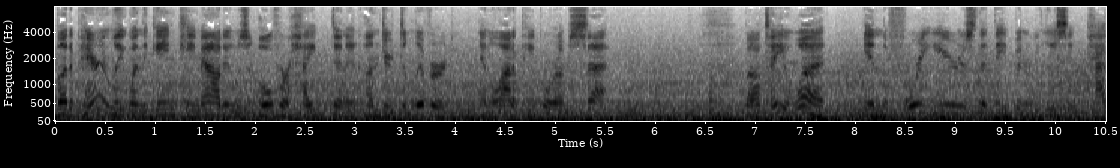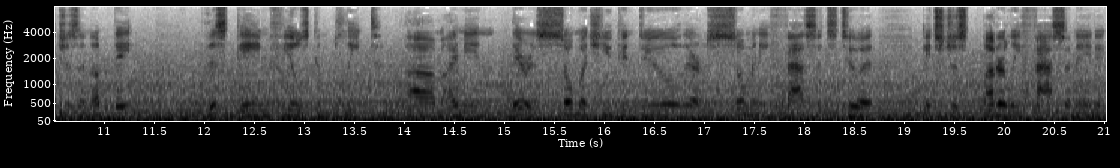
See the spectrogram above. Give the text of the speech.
But apparently, when the game came out, it was overhyped and it under-delivered, and a lot of people were upset. But I'll tell you what, in the four years that they've been releasing patches and update, this game feels complete. Um, I mean, there is so much you can do. There are so many facets to it. It's just utterly fascinating.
